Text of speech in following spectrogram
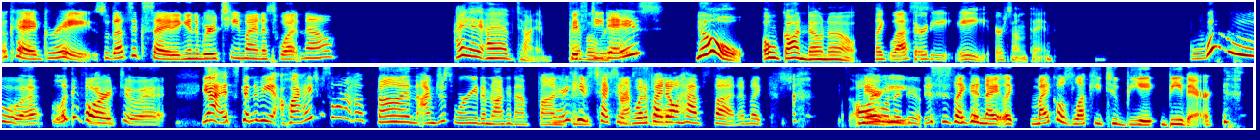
Okay. Great. So that's exciting. And we're T minus what now? I I have time. I have 50 over- days? No. Oh God, no, no, no. Like Less? thirty eight or something. Woo! Looking forward to it. Yeah, it's gonna be. I just want to have fun. I'm just worried I'm not gonna have fun. Mary It's gonna be keeps texting, "What if I don't have fun?" I'm like, all I want to do. This is like a night. Like Michael's lucky to be be there,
